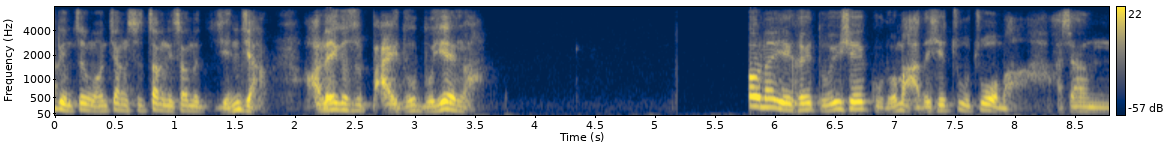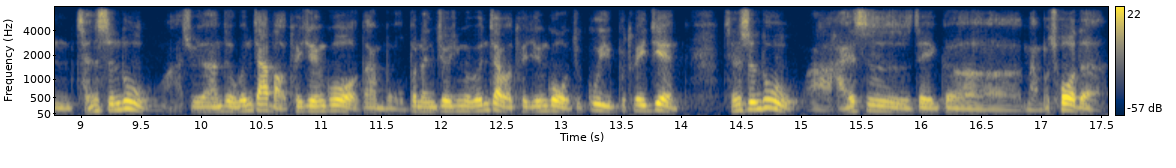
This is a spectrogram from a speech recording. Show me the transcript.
典阵亡将士葬礼上的演讲啊，那个是百读不厌啊。后呢，也可以读一些古罗马的一些著作嘛，像《陈实录》啊。虽然这温家宝推荐过，但我不能就因为温家宝推荐过，我就故意不推荐《陈实录》啊，还是这个蛮不错的。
